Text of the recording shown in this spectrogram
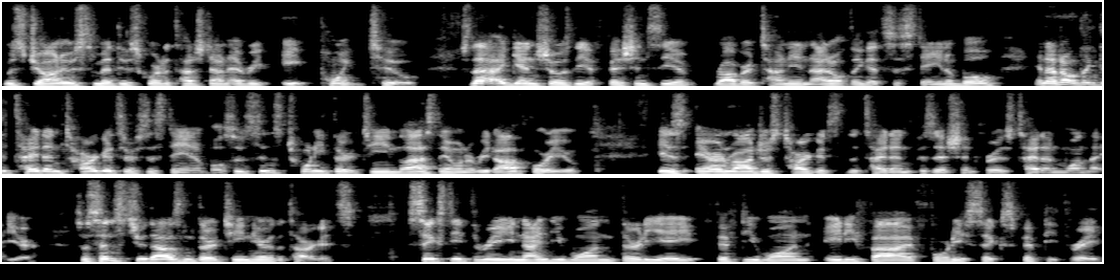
was Jonnu Smith, who scored a touchdown every 8.2. So that again shows the efficiency of Robert Tonyan, and I don't think that's sustainable. And I don't think the tight end targets are sustainable. So since 2013, the last thing I want to read off for you is Aaron Rodgers' targets the tight end position for his tight end one that year. So since 2013, here are the targets 63, 91, 38, 51, 85, 46, 53.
